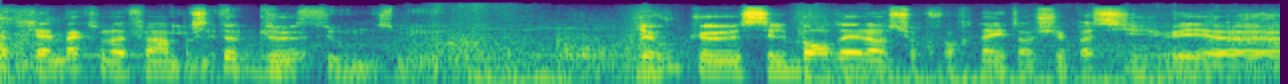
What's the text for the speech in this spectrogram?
Après le max, on a fait un petit top 2. J'avoue que c'est le bordel hein, sur Fortnite. hein. Je sais pas si je vais. euh,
